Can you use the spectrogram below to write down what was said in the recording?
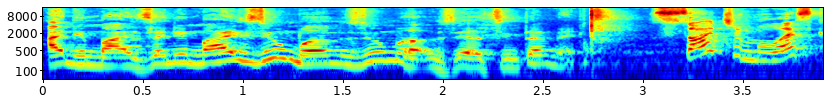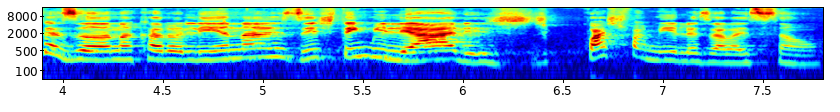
animais, animais e humanos e humanos. É assim também. Só de moscas, Ana Carolina, existem milhares. De quais famílias elas são?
